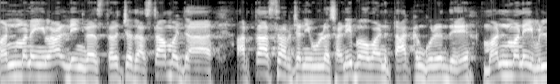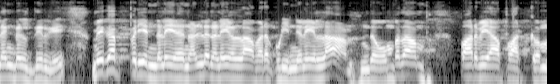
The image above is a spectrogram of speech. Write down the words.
மண்மனையினால் நீங்கள் ஸ்திரச்சது அஷ்டாம அர்த்தாஸ்திரம் அர்த்தாஷ்டாம சனி உள்ள சனி பகவானின் தாக்கம் குறைந்து மண்மனை வில்லங்கள் தீர்வு மிகப்பெரிய நிலை நல்ல நிலையெல்லாம் வரக்கூடிய நிலையெல்லாம் இந்த ஒன்பதாம் பார்வையாக பார்க்கும்.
